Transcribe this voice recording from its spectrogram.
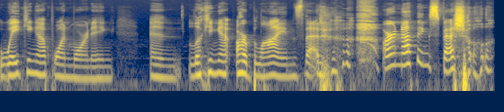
waking up one morning and looking at our blinds that are nothing special,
